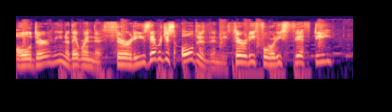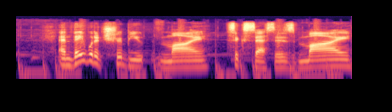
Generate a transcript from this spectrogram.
older, you know, they were in their 30s, they were just older than me 30, 40, 50. And they would attribute my successes, my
